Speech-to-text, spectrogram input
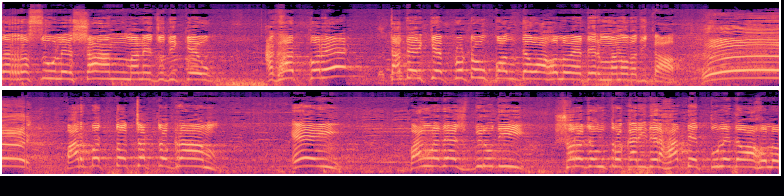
তার রসুলের শান মানে যদি কেউ আঘাত করে তাদেরকে প্রোটোকল দেওয়া হলো এদের মানবাধিকার। পার্বত্য চট্টগ্রাম এই বাংলাদেশ বিরোধী ষড়যন্ত্রকারীদের হাতে তুলে দেওয়া হলো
